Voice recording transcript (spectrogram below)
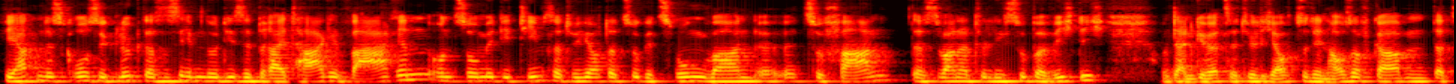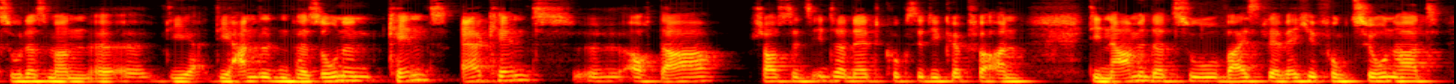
Wir hatten das große Glück, dass es eben nur diese drei Tage waren und somit die Teams natürlich auch dazu gezwungen waren, äh, zu fahren. Das war natürlich super wichtig. Und dann gehört es natürlich auch zu den Hausaufgaben dazu, dass man äh, die, die handelnden Personen kennt, erkennt. Äh, auch da schaust du ins Internet, guckst dir die Köpfe an, die Namen dazu, weißt, wer welche Funktion hat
